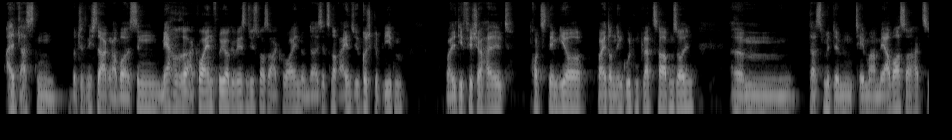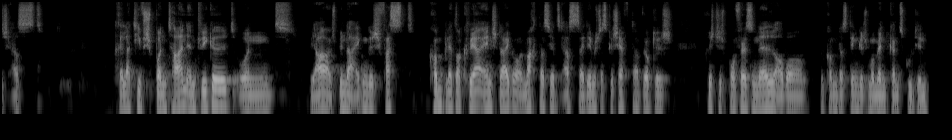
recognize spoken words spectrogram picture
Altlasten würde ich jetzt nicht sagen, aber es sind mehrere Aquarien früher gewesen, Süßwasseraquarien, und da ist jetzt noch eins übrig geblieben, weil die Fische halt trotzdem hier weiter einen guten Platz haben sollen. Ähm, das mit dem Thema Meerwasser hat sich erst relativ spontan entwickelt und ja, ich bin da eigentlich fast kompletter Quereinsteiger und mache das jetzt erst, seitdem ich das Geschäft habe, wirklich richtig professionell, aber bekomme das, denke ich, im Moment ganz gut hin.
